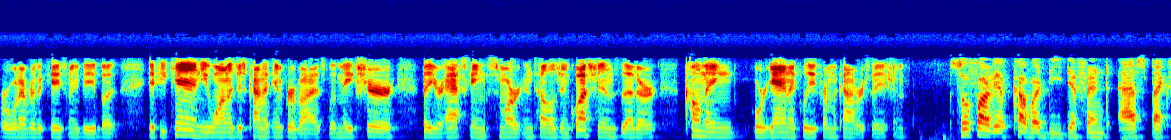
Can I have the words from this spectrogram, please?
or whatever the case may be. But if you can, you want to just kind of improvise, but make sure that you're asking smart, intelligent questions that are coming organically from the conversation. So far, we have covered the different aspects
